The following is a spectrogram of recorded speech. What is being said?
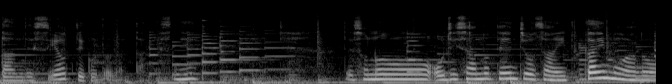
たんですよっていうことだったですね。でそのおじさんの店長さん一回もあの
